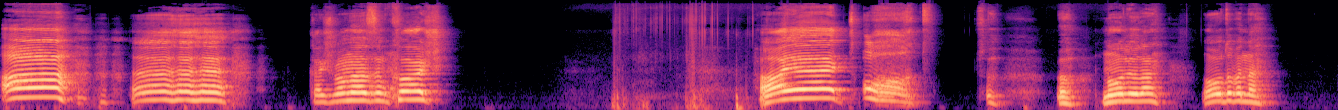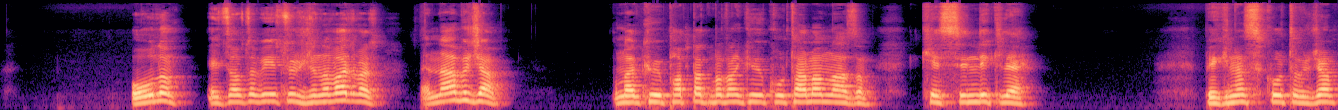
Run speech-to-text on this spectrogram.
Aa! Ah! Kaçmam lazım. Koş. Hayır. Oh. Oh, ne oluyor lan? Ne oldu bana? Oğlum, etrafta bir sürü canavar var. Ben ne yapacağım? Bunlar köyü patlatmadan köyü kurtarmam lazım. Kesinlikle. Peki nasıl kurtaracağım?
